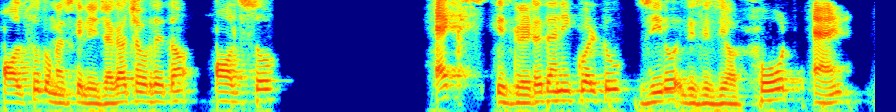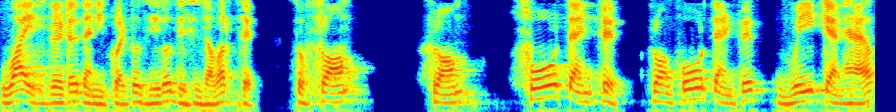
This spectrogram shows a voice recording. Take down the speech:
ऑल्सो तो मैं इसके लिए जगह छोड़ देता हूँ। Also x is greater than equal to 0, this is your fourth, and y is greater than equal to 0, this is our fifth. So from, from fourth and fifth, from fourth and fifth, we can have,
